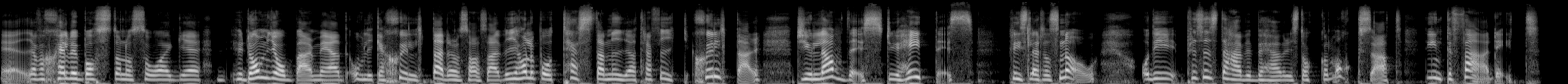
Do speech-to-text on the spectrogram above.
Eh, jag var själv i Boston och såg eh, hur de jobbar med olika skyltar där de sa så här, vi håller på att testa nya trafikskyltar. Do you love this? Do you hate this? Please let us know. Och det är precis det här vi behöver i Stockholm också, att det är inte färdigt.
